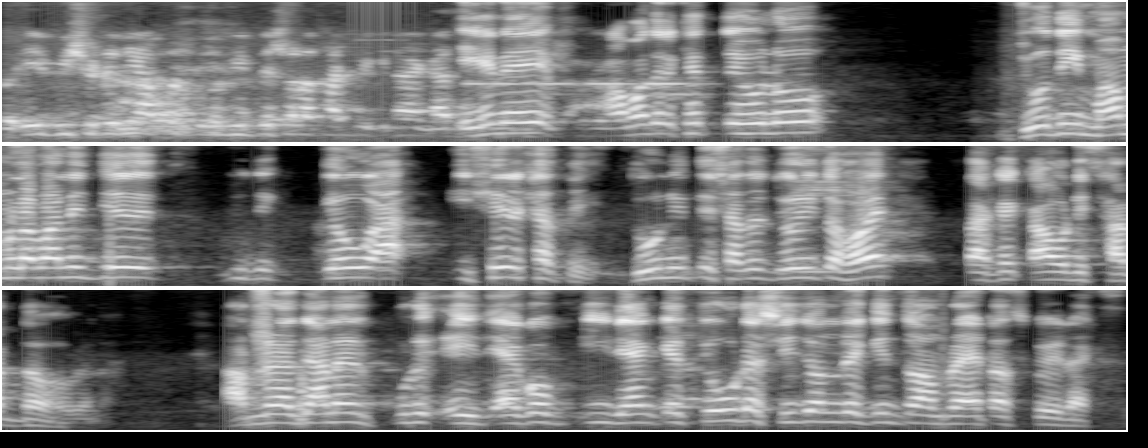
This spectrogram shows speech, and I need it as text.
তো এই বিষয়টা নিয়ে আপনার কোনো নির্দেশনা থাকবে কিনা এখানে আমাদের ক্ষেত্রে হলো, যদি মামলা বাণিজ্যে যদি কেউ ইসের সাথে দুর্নীতির সাথে জড়িত হয়, তাকে কাউরি ছাড় দেওয়া হবে না। আপনারা জানেন, পুরো এই এগো ই র্যাঙ্কের চৌরাশি জনরে কিন্তু আমরা অ্যাটাচ করে রাখছি।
